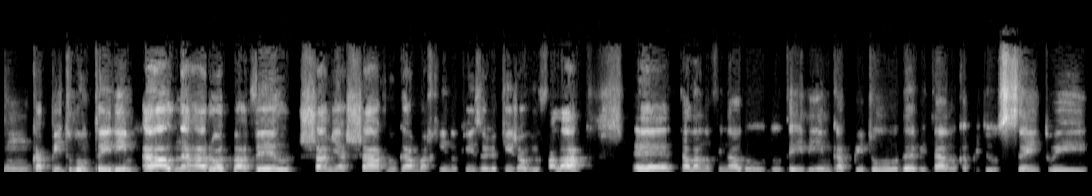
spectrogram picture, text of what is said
um capítulo no Teilim, Al Naharot Bavel, Sham Yashav, no Gambachino, quem, quem já ouviu falar, está é, tá lá no final do, do Teilim, capítulo deve estar no capítulo 141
